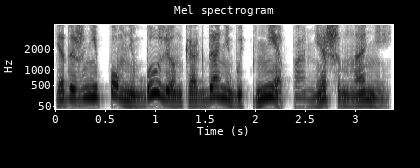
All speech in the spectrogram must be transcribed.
Я даже не помню, был ли он когда-нибудь не помешан на ней.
